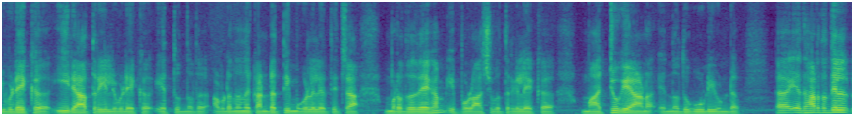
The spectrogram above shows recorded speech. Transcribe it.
ഇവിടേക്ക് ഈ രാത്രിയിൽ ഇവിടേക്ക് എത്തുന്നത്. അവിടെ നിന്ന് കണ്ടെത്തി മുകളിലെത്തിച്ച മൃതദേഹം ഇപ്പോൾ ആശുപത്രിയിലേക്ക് മാറ്റുകയാണ് എന്നതുകൂടിയുണ്ട്. യഥാർത്ഥത്തിൽ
